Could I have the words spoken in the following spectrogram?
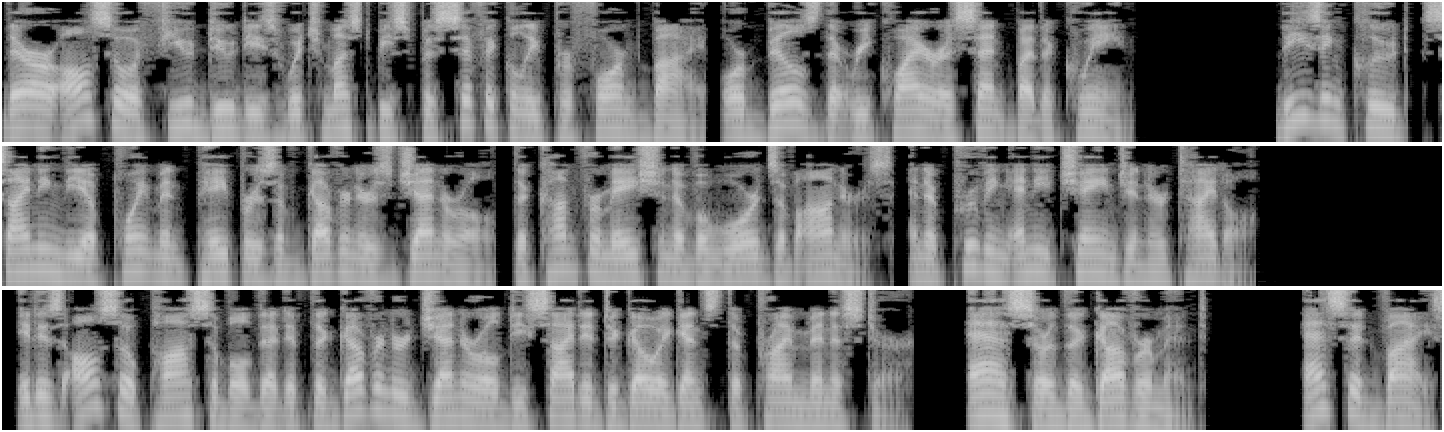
There are also a few duties which must be specifically performed by, or bills that require assent by the Queen. These include, signing the appointment papers of Governors-General, the confirmation of awards of honours, and approving any change in her title. It is also possible that if the Governor-General decided to go against the Prime Minister's or the government advice,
